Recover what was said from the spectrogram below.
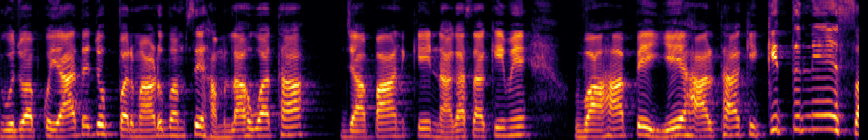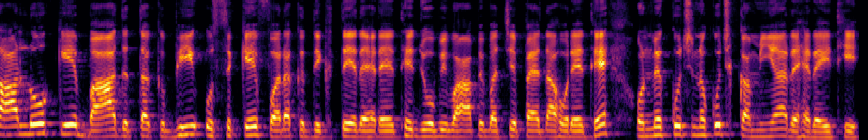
वो जो आपको याद है, जो परमाणु बम से हमला हुआ था जापान के नागासाकी में वहाँ पे ये हाल था कि कितने सालों के बाद तक भी उसके फ़र्क दिखते रह रहे थे, जो भी वहाँ पे बच्चे पैदा हो रहे थे, उनमें कुछ न कुछ कमियाँ रह रही थी।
